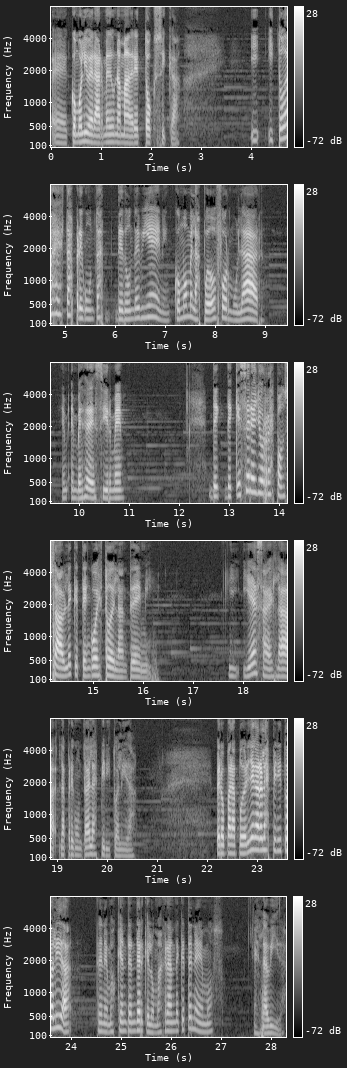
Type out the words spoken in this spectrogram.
eh, cómo liberarme de una madre tóxica y, todas estas preguntas, ¿de dónde vienen? ¿Cómo me las puedo formular? En, vez de decirme, ¿de, qué seré yo responsable que tengo esto delante de mí? Y, esa es la, pregunta de la espiritualidad. Pero para poder llegar a la espiritualidad, tenemos que entender que lo más grande que tenemos es la vida.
